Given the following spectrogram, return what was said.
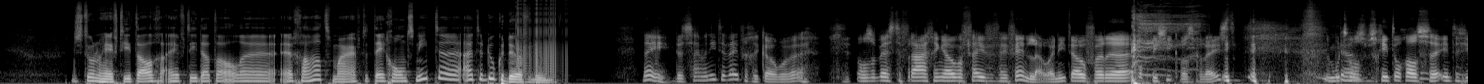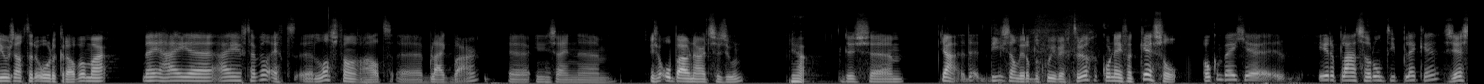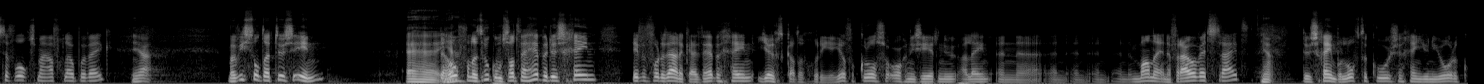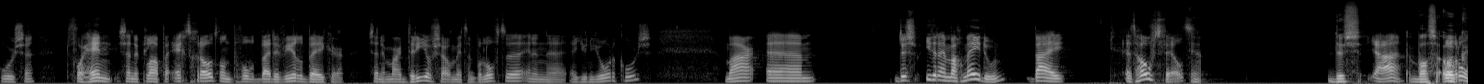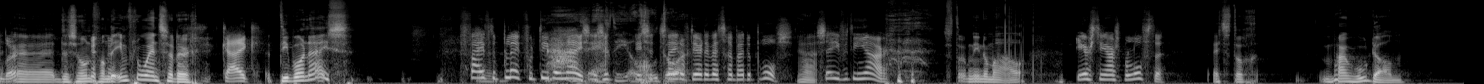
Dus toen heeft hij, het al, heeft hij dat al eh, eh, gehad, maar hij heeft het tegen ons niet uit de doeken durven doen. Nee, dat zijn we niet te weten gekomen. We, onze beste vraag ging over VVV Venlo en niet over eh, of hij ziek was geweest. Dan moeten we ons misschien toch als eh, interviewers achter de oren krabben. Maar nee, hij, eh, hij heeft daar wel echt last van gehad, eh, blijkbaar, in, zijn, in zijn opbouw naar het seizoen. Ja. Dus ehm, ja, die is dan weer op de goede weg terug. Corné van Kessel, ook een beetje eh, eerder plaatsen rond die plek, hè? Zesde volgens mij afgelopen week. Ja. Maar wie stond daartussenin? Eh, de ja. hoop van de toekomst. Want we hebben dus geen, even voor de duidelijkheid, we hebben geen jeugdcategorieën. Heel veel crossen organiseren nu alleen een, eh, een, een, een, een mannen- en een vrouwenwedstrijd. Ja. Dus geen beloftekoersen, geen juniorenkoersen. Voor hen zijn de klappen echt groot, want bijvoorbeeld bij de Wereldbeker zijn er maar drie of zo met een belofte en een, een juniorenkoers. Maar, ehm, dus iedereen mag meedoen bij het hoofdveld. Ja. Dus Ja, was ook eh, de zoon van de influencer er, kijk, Tibor Nijs. Vijfde plek voor Thibaut Ja, Nijs. is het, is het tweede of derde wedstrijd bij de profs. Ja. 17 jaar. Dat is toch niet normaal? Eerstejaars belofte. Het is toch... Maar hoe dan?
